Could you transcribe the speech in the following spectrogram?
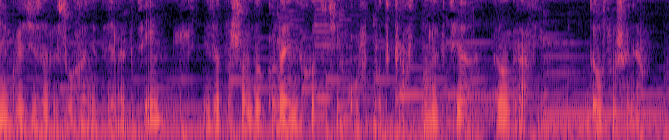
Dziękuję Ci za wysłuchanie tej lekcji i zapraszam do kolejnych odcinków podcastu Lekcja Geografii. Do usłyszenia.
